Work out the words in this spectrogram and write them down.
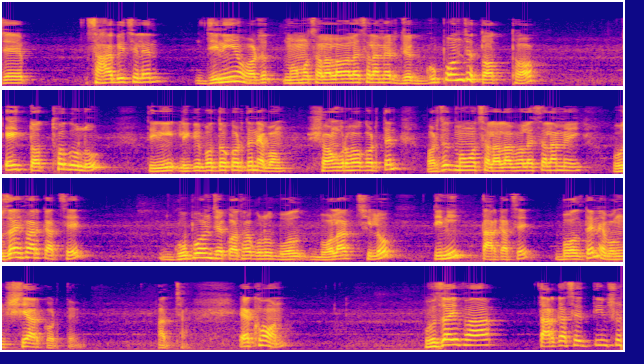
যে সাহাবী ছিলেন, যিনি হযরত মোহাম্মদ সাল্লাল্লাহু আলাইহি সাল্লামের যে গোপন যে তথ্য, এই তথ্যগুলো তিনি লিপিবদ্ধ করতেন এবং সংগ্রহ করতেন। হযরত মুহাম্মদ সাল্লাহ আলাইহি সাল্লাম এই হুজাইফার কাছে গোপন যে কথাগুলো বল- বলার ছিল তিনি তার কাছে বলতেন এবং শেয়ার করতেন। আচ্ছা এখন হুজাইফা তার কাছে তিনশো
